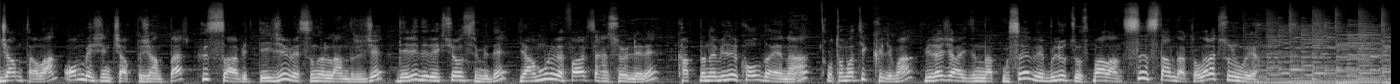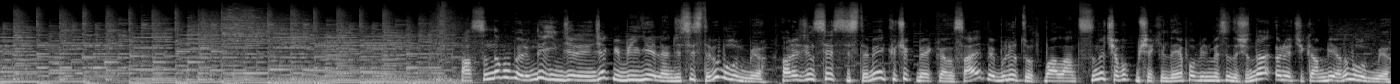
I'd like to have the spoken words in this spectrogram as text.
cam tavan, 15 inç çaplı jantlar, hız sabitleyici ve sınırlandırıcı, deri direksiyon simidi, yağmur ve far sensörleri, katlanabilir kol dayanağı, otomatik klima, viraj aydınlatması ve Bluetooth bağlantısı standart olarak sunuluyor. Aslında bu bölümde incelenecek bir bilgi eğlence sistemi bulunmuyor. Aracın ses sistemi küçük bir ekrana sahip ve Bluetooth bağlantısını çabuk bir şekilde yapabilmesi dışında öne çıkan bir yanı bulunmuyor.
